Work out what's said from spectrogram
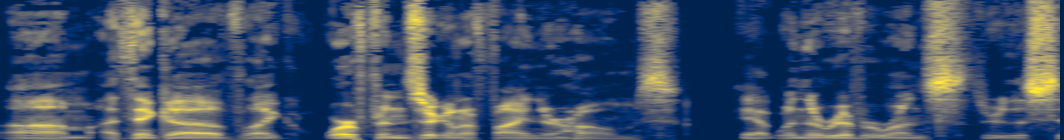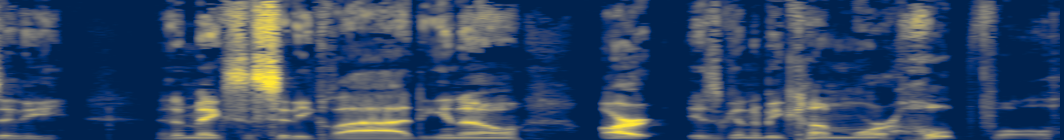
um, I think of like orphans are going to find their homes Yep. when the river runs through the city and it makes the city glad. You know, art is going to become more hopeful.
